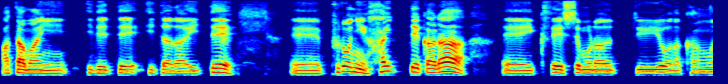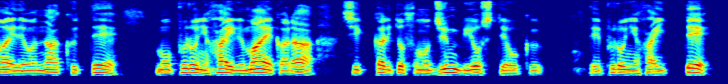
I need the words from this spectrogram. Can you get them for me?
頭に入れていただいて、えー、プロに入ってから、えー、育成してもらうっていうような考えではなくて、もうプロに入る前からしっかりとその準備をしておく。で、プロに入って、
